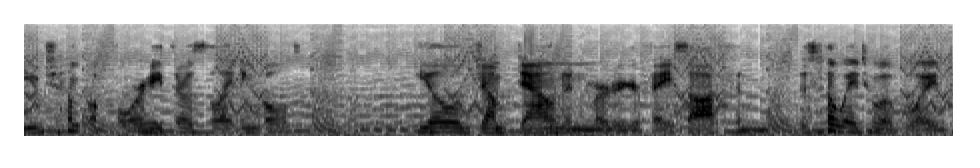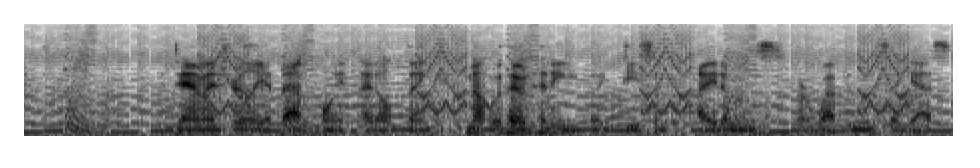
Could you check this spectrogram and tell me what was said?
you jump before he throws the lightning bolt, he'll jump down and murder your face off, and there's no way to avoid damage really at that point, I don't think. Not without any like decent items or weapons, I guess.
